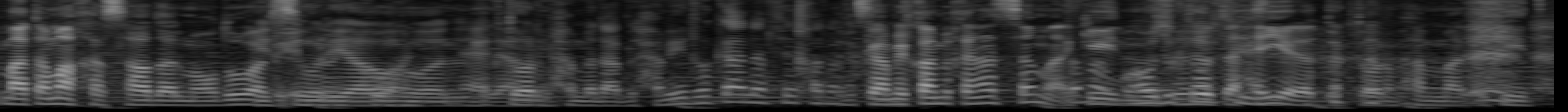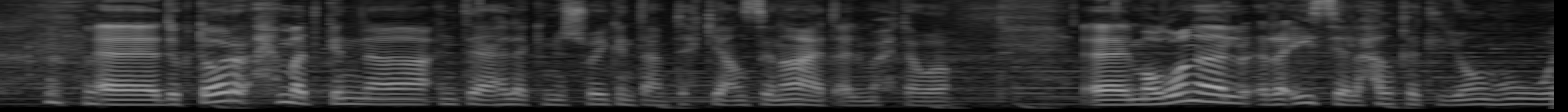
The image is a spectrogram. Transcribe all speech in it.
ما تمخص هذا الموضوع في سوريا وهو الدكتور محمد عبد الحميد وكان في قناة كان بيقام بقناة سما أكيد. هو دكتور تحية للدكتور محمد أكيد. آه، دكتور أحمد كنا أنت هلك من شوي كنت عم تحكي عن صناعة المحتوى. آه، موضوعنا الرئيسي لحلقة اليوم هو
